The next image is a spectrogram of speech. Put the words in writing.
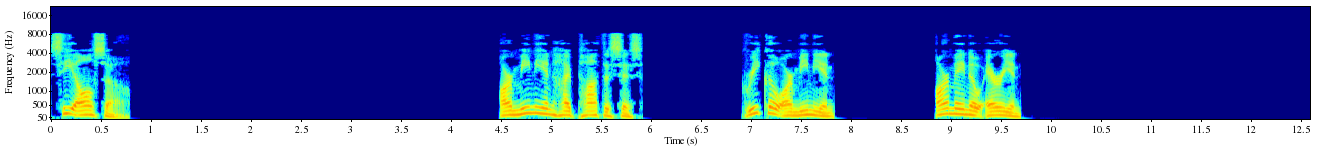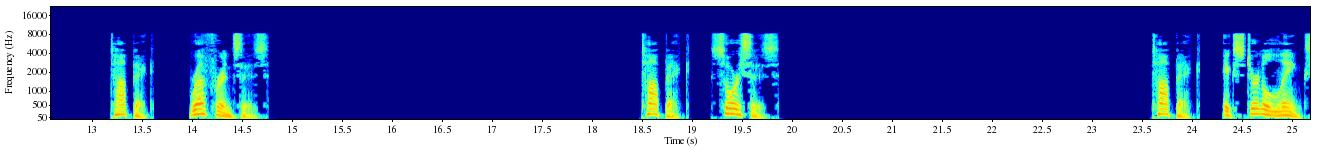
See also. Armenian hypothesis. Greco-Armenian. Armeno-Aryan References. Sources. External links.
